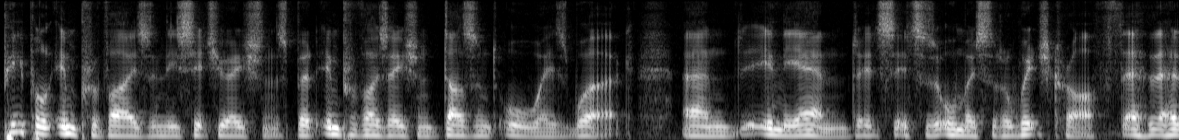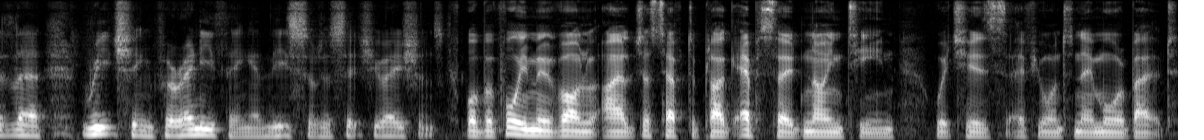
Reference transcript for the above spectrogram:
people improvise in these situations, but improvisation doesn't always work. And in the end, it's it's almost sort of witchcraft. They're, they're, they're reaching for anything in these sort of situations. Well, before we move on, I'll just have to plug episode 19, which is if you want to know more about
